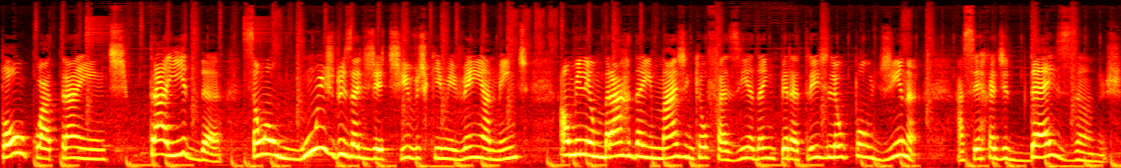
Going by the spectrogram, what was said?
pouco atraente, traída são alguns dos adjetivos que me vêm à mente ao me lembrar da imagem que eu fazia da imperatriz Leopoldina há cerca de 10 anos.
